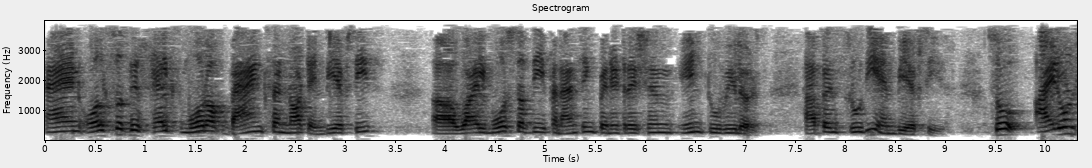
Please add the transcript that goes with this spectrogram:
and also this helps more of banks and not NBFCs, uh, while most of the financing penetration in two-wheelers happens through the NBFCs. So I don't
